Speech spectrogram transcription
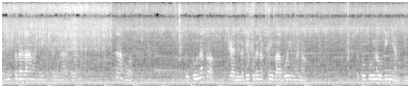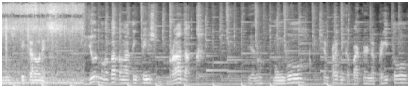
Yan ito na lang, hihintay natin. Na, oh. Luto na to. Yan, ilagay ko na lang sa ibabaw yung ano. Natutunaw din yan, yung chicharones. Yun mga bab, ang ating finished product. Yan o, munggo. Siyempre may kapartner na prito.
